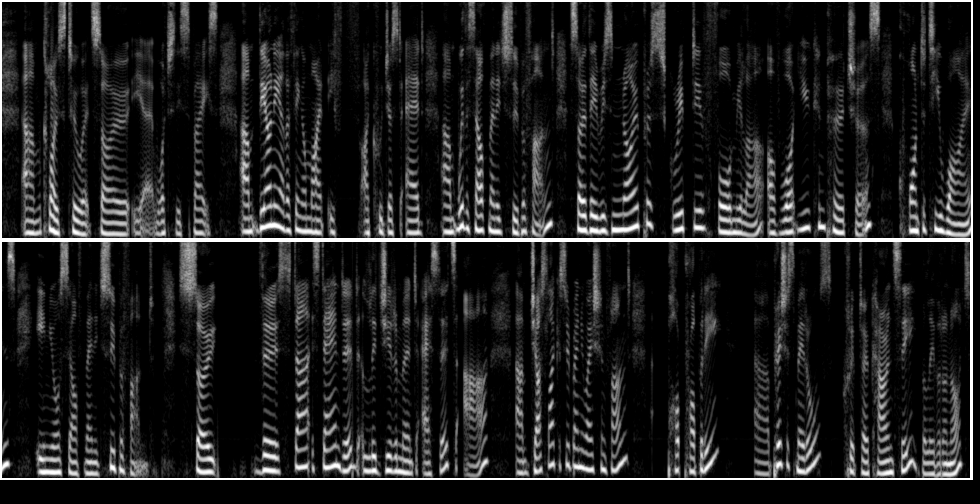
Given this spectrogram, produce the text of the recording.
um, close to it. So yeah, watch this space. Um, the only other thing I might, if I could just add, um, with a self-managed super fund, so there is no prescriptive formula of what you can purchase quantity-wise in your self-managed super fund. So the sta- standard legitimate assets are um, just like a superannuation fund, property, uh, precious metals, cryptocurrency, believe it or not,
